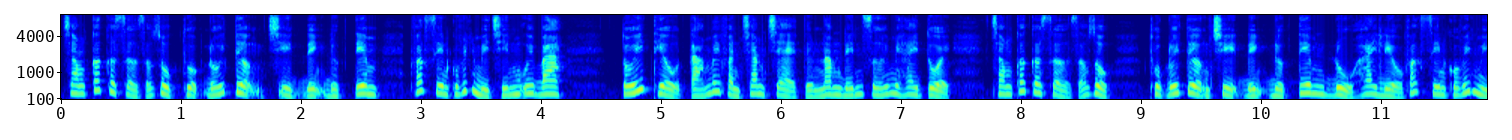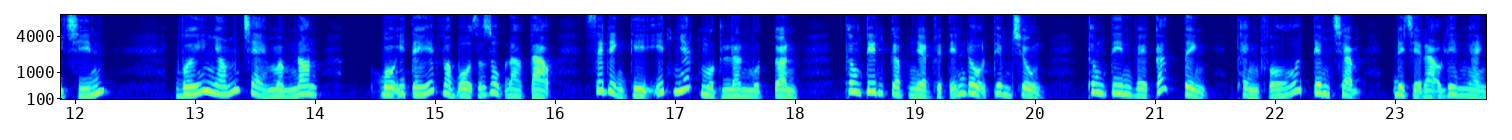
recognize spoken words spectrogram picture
trong các cơ sở giáo dục thuộc đối tượng chỉ định được tiêm vaccine COVID-19 mũi 3, tối thiểu 80% trẻ từ 5 đến dưới 12 tuổi trong các cơ sở giáo dục thuộc đối tượng chỉ định được tiêm đủ hai liều vaccine COVID-19. Với nhóm trẻ mầm non, Bộ Y tế và Bộ Giáo dục Đào tạo sẽ định kỳ ít nhất một lần một tuần thông tin cập nhật về tiến độ tiêm chủng, thông tin về các tỉnh, thành phố tiêm chậm để chỉ đạo liên ngành.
